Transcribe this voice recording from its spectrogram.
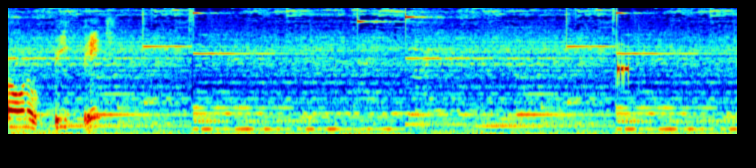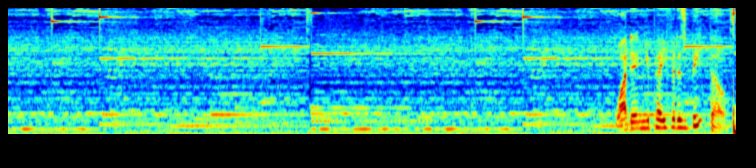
on her beat, bitch. Why didn't you pay for this beat though?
